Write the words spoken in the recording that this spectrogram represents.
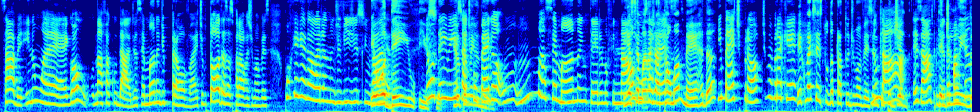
sabe? E não é. É igual na faculdade, a semana de prova. É tipo todas as provas de uma vez. Por que, que a galera não divide isso em Eu várias? odeio isso. Eu odeio isso. é também tipo, odeio. pega um- uma semana inteira no final. E a semana já tá uma merda. E mete pro. Tipo, pra quê? E como é que você estuda pra tudo de uma vez? Sendo não que dá. podia Exato, ter podia ter diluído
